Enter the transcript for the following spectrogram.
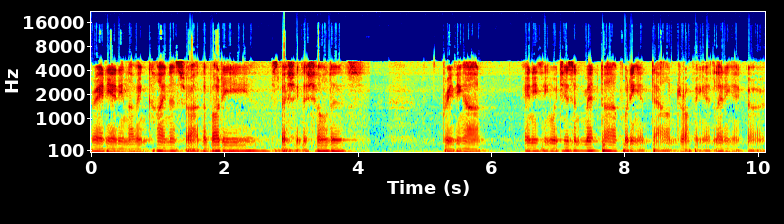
radiating loving kindness throughout the body, especially the shoulders. Breathing out, anything which isn't metta, putting it down, dropping it, letting it go.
